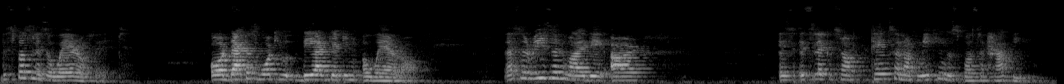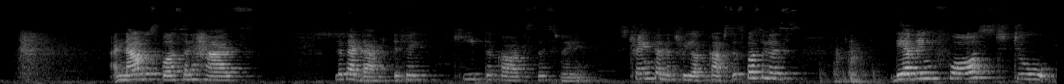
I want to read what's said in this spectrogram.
This person is aware of it. Or that is what you, they are getting aware of. That's the reason why they are, it's, it's like it's not, things are not making this person happy. And now this person has, look at that. If keep the cards this way, strength and the three of cups. This person is, they are being forced to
